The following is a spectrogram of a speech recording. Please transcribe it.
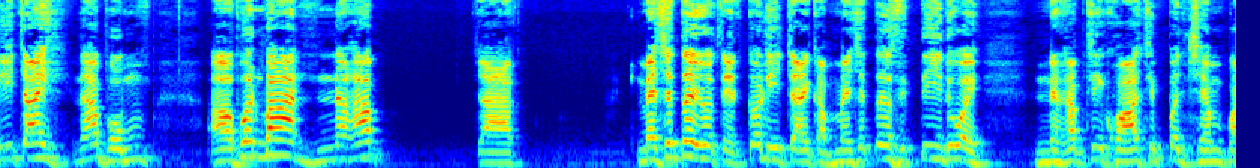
ดีใจนะครับผมเพื่อนบ้านนะครับ จากแมนเชสเตอร์ยูไนเต็ดก็ดีใจกับแมนเชสเตอร์ซิตี้ด้วยนะครับที่คว้าทิปเปิลแชมป์ไป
